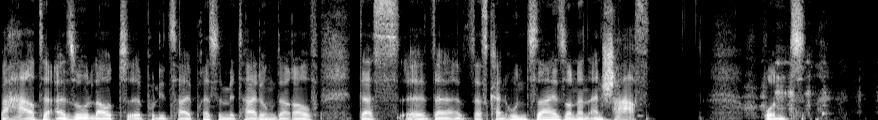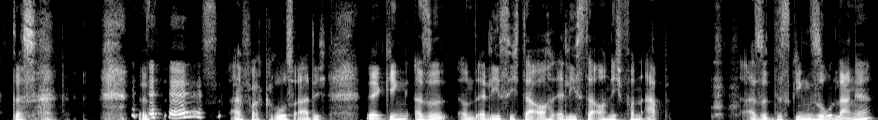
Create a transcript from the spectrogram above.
beharrte also laut äh, Polizeipressemitteilung darauf, dass äh, da, das kein Hund sei, sondern ein Schaf. Und das, das ist einfach großartig. Er ging also und er ließ sich da auch, er ließ da auch nicht von ab. Also das ging so lange,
